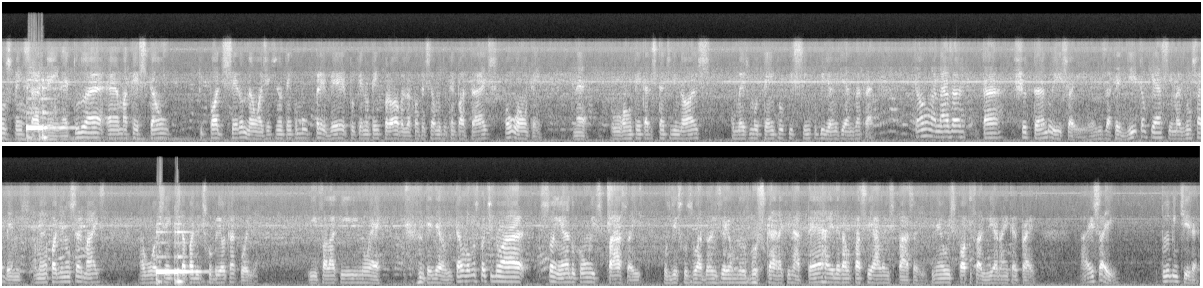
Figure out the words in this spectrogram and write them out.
Vamos pensar bem, né? Tudo é, é uma questão que pode ser ou não. A gente não tem como prever, porque não tem provas. Aconteceu há muito tempo atrás ou ontem. Né? O ontem está distante de nós o mesmo tempo que 5 bilhões de anos atrás. Então a NASA está chutando isso aí. Eles acreditam que é assim, mas não sabemos. Amanhã pode não ser mais. Algum cientista pode descobrir outra coisa. E falar que não é. Entendeu? Então vamos continuar sonhando com o espaço aí. Os discos voadores iam nos buscar aqui na Terra e levavam passear lá no espaço aí, que nem o Spock fazia na Enterprise. É isso aí. Tudo mentira.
